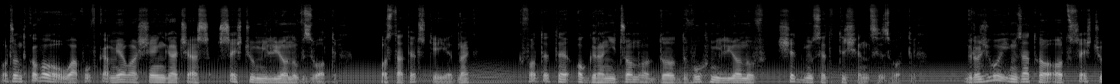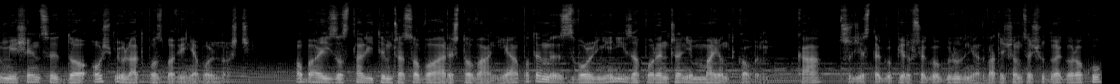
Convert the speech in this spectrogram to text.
Początkowo łapówka miała sięgać aż 6 milionów złotych. Ostatecznie jednak kwotę tę ograniczono do 2 milionów 700 tysięcy złotych. Groziło im za to od 6 miesięcy do 8 lat pozbawienia wolności. Obaj zostali tymczasowo aresztowani, a potem zwolnieni za poręczeniem majątkowym. K 31 grudnia 2007 roku,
